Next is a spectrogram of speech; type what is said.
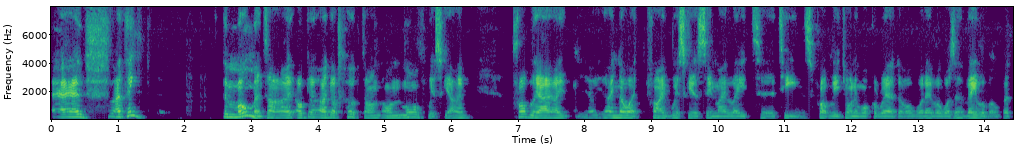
And I think the moment I, I got hooked on on malt whiskey, I probably I, I, I know I tried whiskies in my late uh, teens, probably Johnnie Walker Red or whatever was available. But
